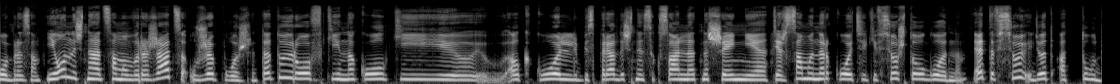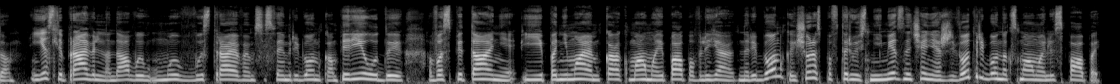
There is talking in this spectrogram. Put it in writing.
образом. И он начинает самовыражаться уже позже. Татуировки, наколки, алкоголь, беспорядочные сексуальные отношения, те же самые наркотики, все что угодно. Это все идет оттуда. Если правильно, да, вы, мы выстраиваем со своим ребенком периоды воспитания и понимаем, как мама и папа влияют на ребенка, еще раз повторюсь, не имеет значения, живет ребенок с мамой или с папой,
